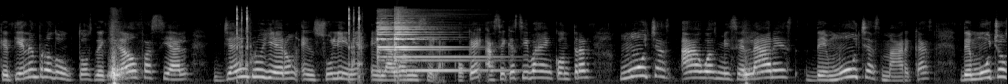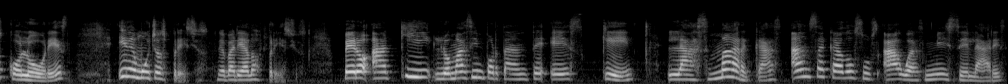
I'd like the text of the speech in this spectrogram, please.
que tienen productos de cuidado facial ya incluyeron en su línea el agua micelar, ¿ok? Así que sí vas a encontrar muchas aguas micelares de muchas marcas, de muchos colores y de muchos precios, de variados precios. Pero aquí lo más importante es que las marcas han sacado sus aguas micelares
